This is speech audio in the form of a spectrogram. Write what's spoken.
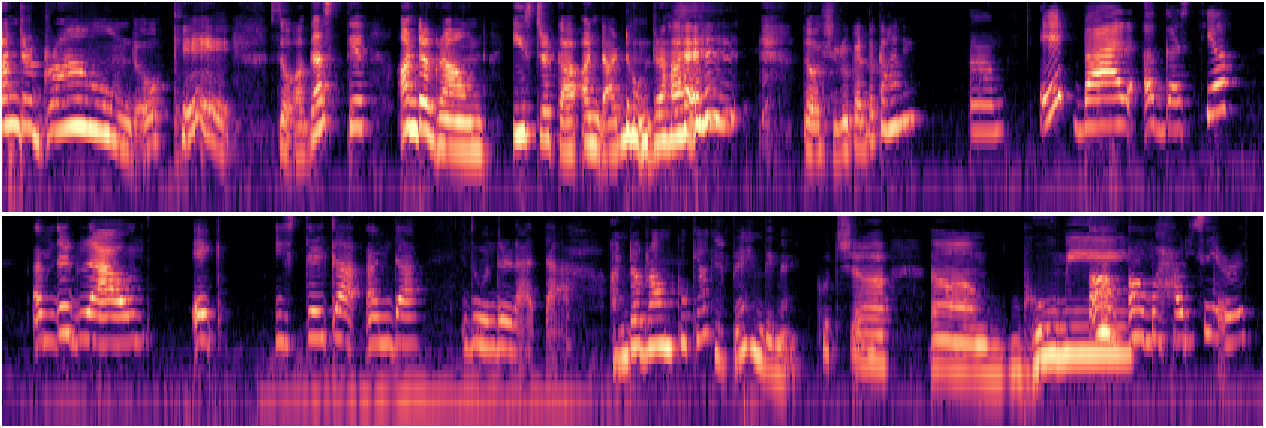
underground okay so Agastya underground Easter का अंडा ढूंढ रहा है तो शुरू कर दो कहानी um, एक बार अगस्त्य अंडरग्राउंड एक ईस्टर का अंडा ढूंढ रहा था अंडरग्राउंड को क्या कहते हैं हिंदी में कुछ भूमि um, um, how do you say earth?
